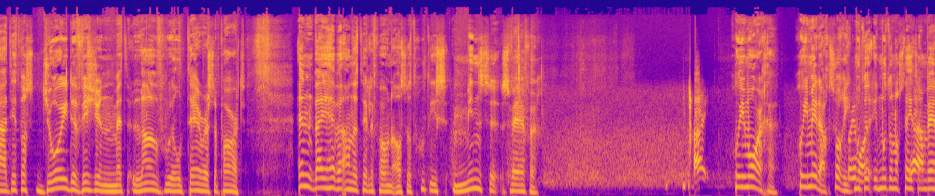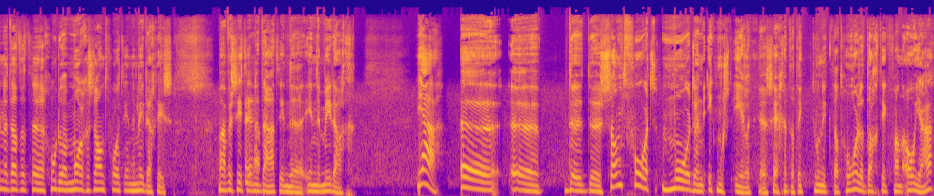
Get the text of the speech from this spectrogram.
Ja, dit was Joy Division met Love Will Tear Us Apart. En wij hebben aan de telefoon, als het goed is, Minse Zwerver. Hi. Goedemorgen. Goedemiddag, sorry. Ik moet, er, ik moet er nog steeds Ja. aan wennen dat het uh, Goedemorgen Zandvoort in de middag is. Maar we zitten inderdaad in de, in de middag. Ja, eh, eh, de, de Zandvoortmoorden. Ik moest eerlijk eh, zeggen dat ik toen ik dat hoorde dacht ik van... oh ja,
